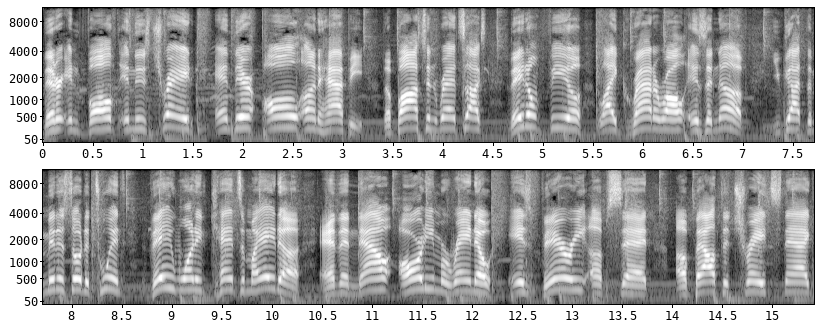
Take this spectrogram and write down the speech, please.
that are involved in this trade, and they're all unhappy. The Boston Red Sox, they don't feel like Graterol is enough. You got the Minnesota Twins. They wanted Kenta Maeda. And then now Arte Moreno is very upset about the trade snag.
